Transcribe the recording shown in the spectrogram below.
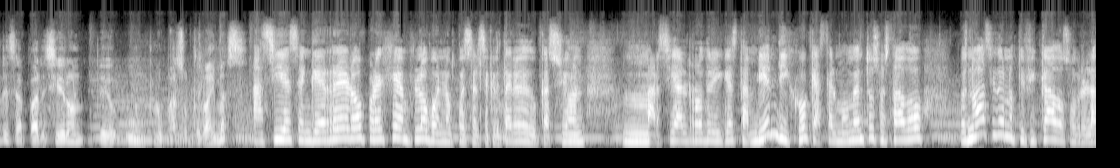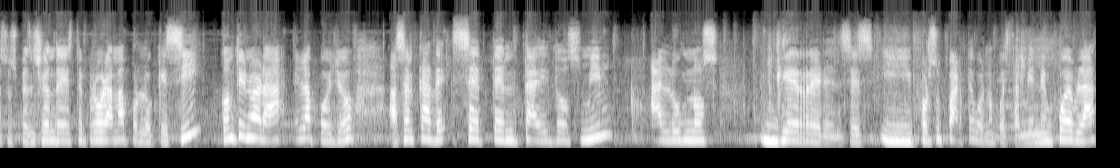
desaparecieron de un plumazo. Pero hay más. Así es, en Guerrero, por ejemplo, bueno, pues el secretario de Educación, Marcial Rodríguez, también dijo que hasta el momento su estado pues no ha sido notificado sobre la suspensión de este programa, por lo que sí continuará el apoyo a cerca de 72 mil alumnos guerrerenses. Y por su parte, bueno, pues también en Puebla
